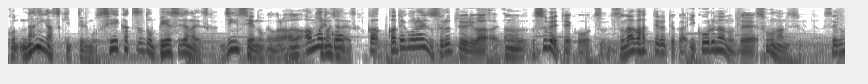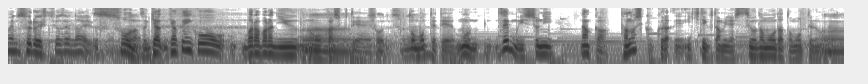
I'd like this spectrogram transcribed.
こう何が好きっていうよりも生活のベースじゃないですか。人生のだからあのあんまりこ基盤じゃないうですか。カテゴライズするというよりはあの全てこうつつながってるというかイコールなのでそうなんですよ。セグメントする必要性ないですそうなんですよ。逆逆にこうバラバラに言うのおかしくて、うんそうですね。と思っててもう全部一緒になんか楽しくくら生きていくためには必要なものだと思ってるので、だか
